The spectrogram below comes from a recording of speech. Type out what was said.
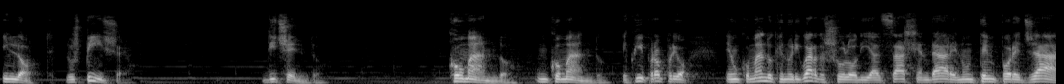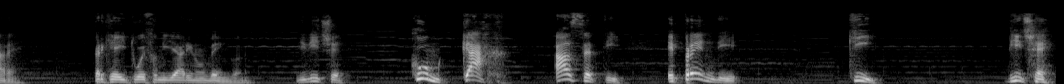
in Lot, lo spinsero, dicendo, comando, un comando, e qui proprio è un comando che non riguarda solo di alzarsi, andare, non temporeggiare, perché i tuoi familiari non vengono. Gli dice, cum kach, alzati e prendi chi? Dice,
